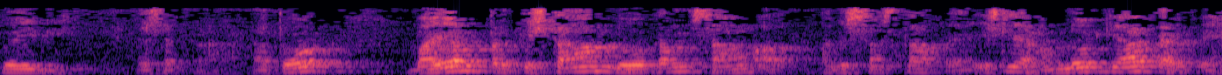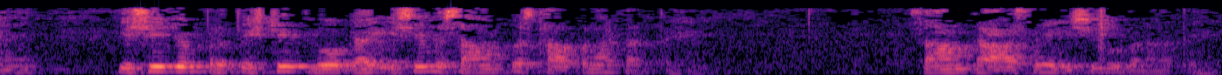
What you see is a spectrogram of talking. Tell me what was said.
कोई भी, ऐसा कहा। तो वयम प्रतिष्ठान लोकम शाम अभिसंस्थाप है इसलिए हम लोग क्या करते हैं? इसी जो प्रतिष्ठित लोग है, इसी में शाम को स्थापना करते हैं। शाम का आश्रय इसी को बनाते हैं।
